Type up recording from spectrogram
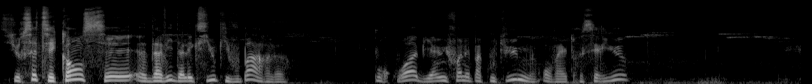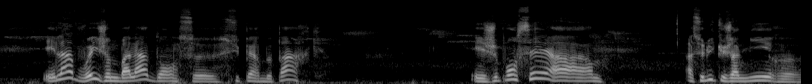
Sur cette séquence, c'est David Alexiou qui vous parle. Pourquoi? Eh bien, une fois n'est pas coutume, on va être sérieux. Et là, vous voyez, je me balade dans ce superbe parc. Et je pensais à, à celui que j'admire euh,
